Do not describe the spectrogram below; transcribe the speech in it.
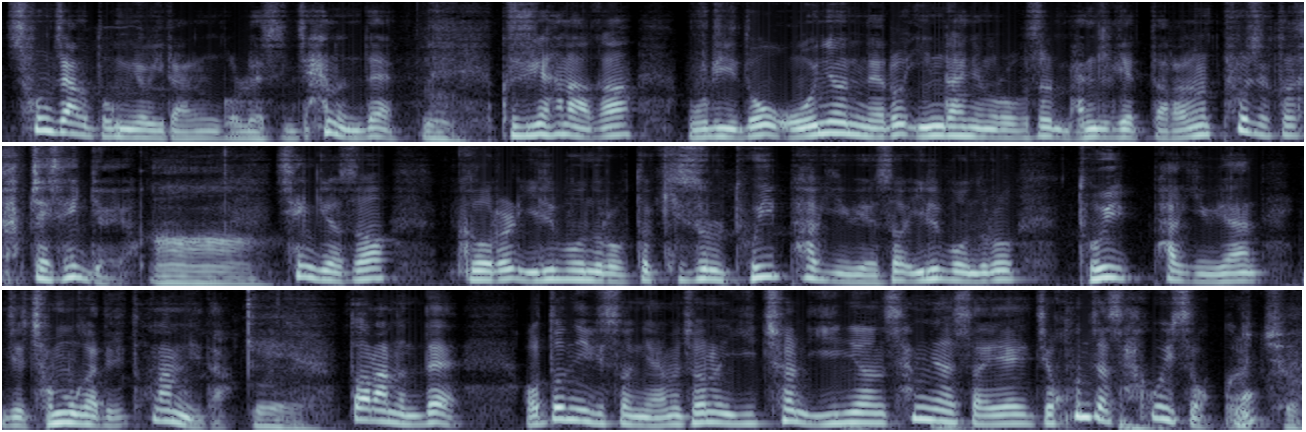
성장 동력이라는 걸로 해서 이제 하는데 네. 그 중에 하나가 우리도 5년 내로 인간형 로봇을 만들겠다라는 프로젝트가 갑자기 생겨요. 아. 생겨서 그거를 일본으로부터 기술을 도입하기 위해서 일본으로 도입하기 위한 이제 전문가들이 떠납니다. 예. 떠나는데 어떤 일이 있었냐면 저는 2002년 3년 사이에 이제 혼자 사고 있었고 그렇죠.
